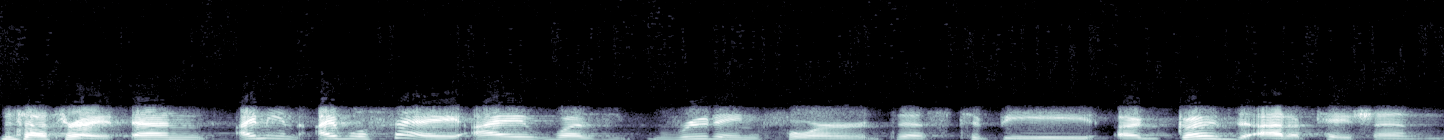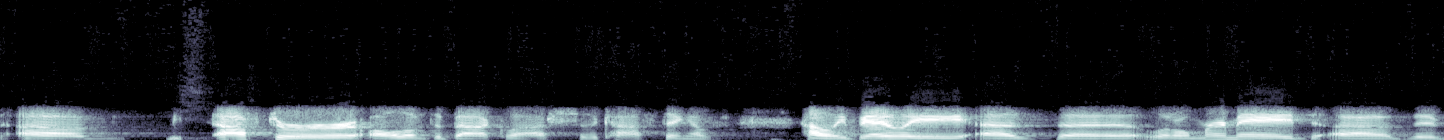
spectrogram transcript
That's right. And I mean, I will say I was rooting for this to be a good adaptation um, after all of the backlash to the casting of Halle Bailey as the Little Mermaid, uh, the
